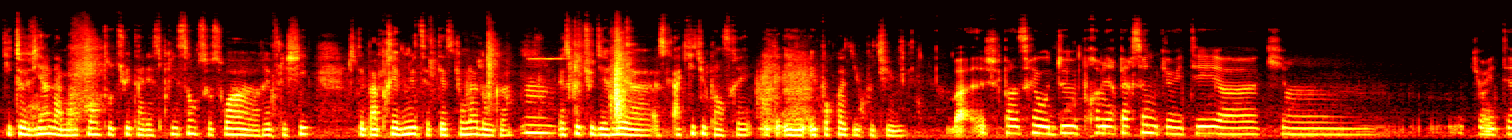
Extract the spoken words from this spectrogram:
qui te vient là maintenant tout de suite à l'esprit sans que ce soit euh, réfléchi. Je t'ai pas prévenu de cette question-là, donc mm. est-ce que tu dirais à qui tu penserais et, pourquoi du coup tu bah, Je penserais aux deux premières personnes qui ont été qui ont qui ont été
